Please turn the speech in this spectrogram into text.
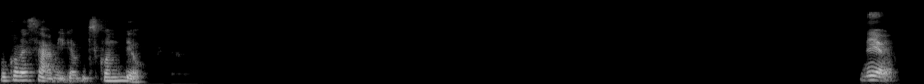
Vou começar, amiga. Me diz quando deu. Deu.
